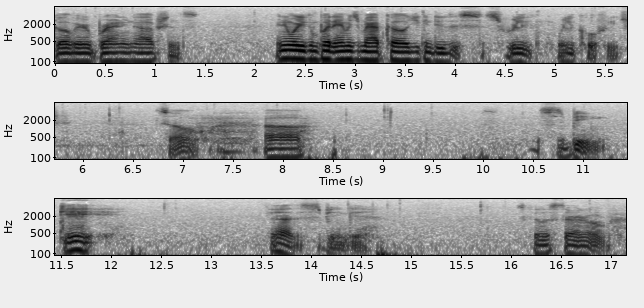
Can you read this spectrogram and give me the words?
Go over your branding options. Anywhere you can put image map code, you can do this. It's really really cool feature. So, uh, this is being gay. God, this is being gay. Let's go. Let's start over.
